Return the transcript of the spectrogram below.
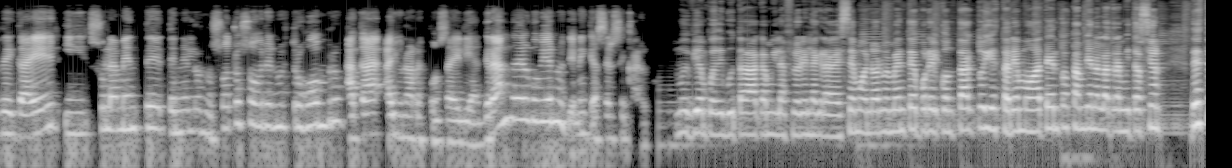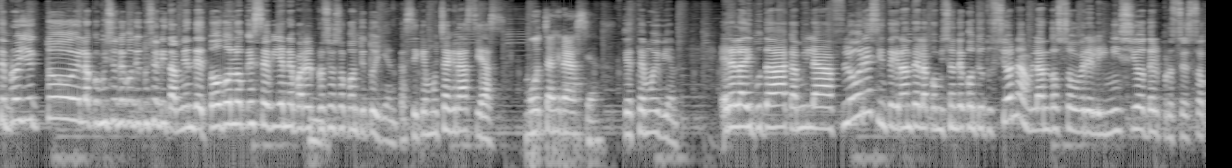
recaer y solamente tenerlos nosotros sobre nuestros hombros. Acá hay una responsabilidad grande del gobierno y tienen que hacerse cargo. Muy bien, pues diputada Camila Flores, le agradecemos enormemente por el contacto y estaremos atentos también a la tramitación de este proyecto en la Comisión de Constitución y también de todo lo que se viene para el proceso constituyente. Así que muchas gracias. Muchas gracias. Que esté muy bien. Era la diputada Camila Flores, integrante de la Comisión de Constitución, hablando sobre el inicio del proceso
